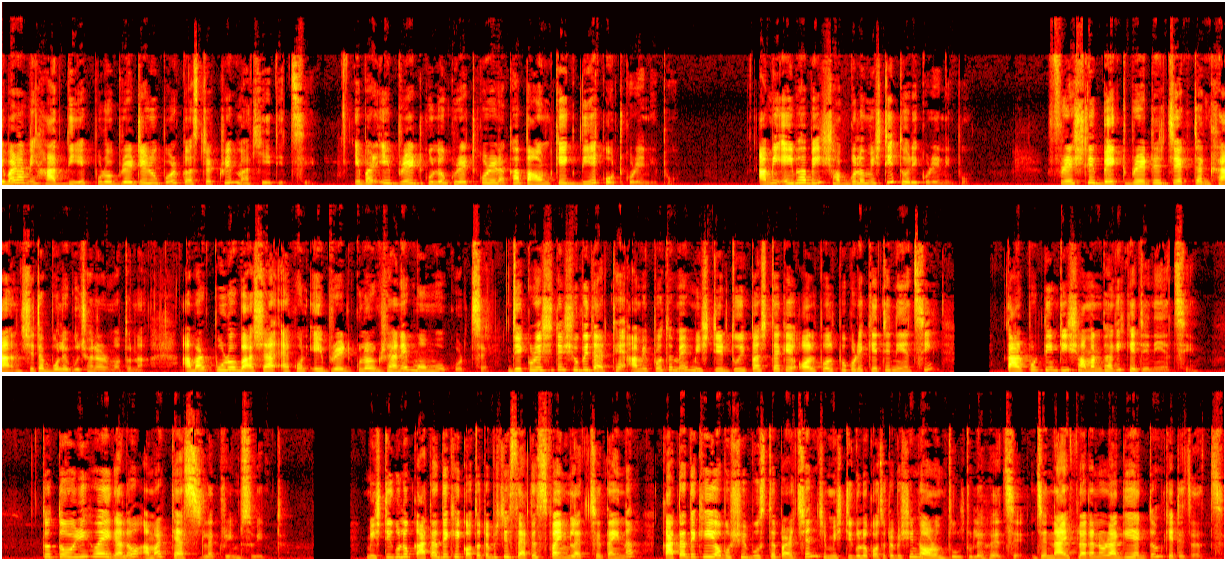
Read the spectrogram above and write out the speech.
এবার আমি হাত দিয়ে পুরো ব্রেডের উপর কাস্টার্ড ক্রিম মাখিয়ে দিচ্ছি। এবার এই ব্রেডগুলো গ্রেট করে রাখা পাউন্ড কেক দিয়ে কোট করে নিব। আমি এইভাবেই সবগুলো মিষ্টি তৈরি করে নিব। ফ্রেশলি বেকড ব্রেডের যে একটা ঘ্রাণ, সেটা বলে বোঝানোর মতো না। আমার পুরো বাসা এখন এই ব্রেডগুলোর ঘ্রাণে মোমো করছে। ডেকোরেশনের সুবিধার্থে আমি প্রথমে মিষ্টির দুই পাশটাকে অল্প অল্প করে কেটে নিয়েছি। তারপর তিনটি সমান ভাগে কেটে নিয়েছি। তো তৈরি হয়ে গেল আমার ক্যাস্টলা ক্রিম সুইট মিষ্টিগুলো কাটা দেখে কতটা বেশি স্যাটিসফাইং লাগছে, তাই না? কাটা দেখেই অবশ্যই বুঝতে পারছেন যে মিষ্টিগুলো কতটা বেশি নরম তুলতুলে হয়েছে, যে নাইফ লাগানোর আগেই একদম কেটে যাচ্ছে।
